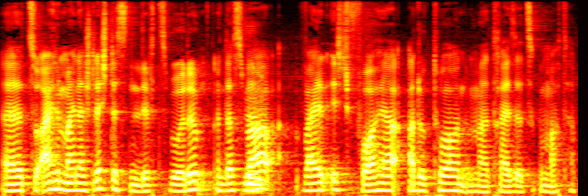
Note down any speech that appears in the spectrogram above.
äh, zu einem meiner schlechtesten Lifts wurde. Und das war, mhm. weil ich vorher Adduktoren immer drei Sätze gemacht habe.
